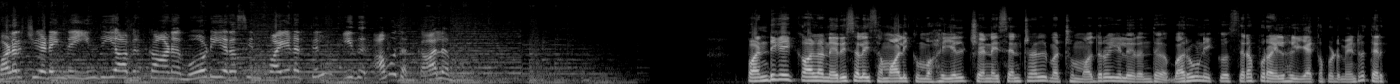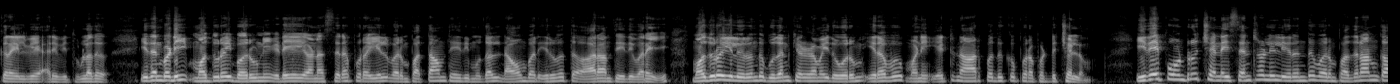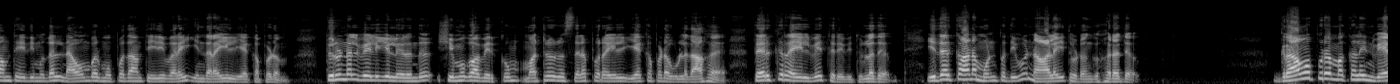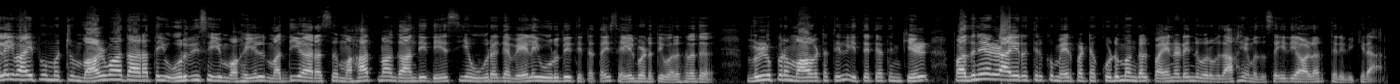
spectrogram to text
வளர்ச்சியடைந்த இந்தியாவிற்கான மோடி அரசின் பயணத்தில் இது அமுத காலம். பண்டிகை கால நெரிசலை சமாளிக்கும் வகையில் சென்னை சென்ட்ரல் மற்றும் மதுரையிலிருந்து பரூனிக்கு சிறப்பு ரயில்கள் இயக்கப்படும் என்று தெற்கு ரயில்வே அறிவித்துள்ளது. இதன்படி மதுரை பரூனி இடையேயான சிறப்பு ரயில் வரும் பத்தாம் தேதி முதல் நவம்பர் இருபத்தி ஆறாம் தேதி வரை மதுரையிலிருந்து புதன்கிழமை தோறும் இரவு மணி எட்டு நாற்பதுக்கு புறப்பட்டுச் செல்லும். இதேபோன்று சென்னை சென்ட்ரலில் இருந்து வரும் பதினான்காம் தேதி முதல் நவம்பர் முப்பதாம் தேதி வரை இந்த ரயில் இயக்கப்படும். திருநெல்வேலியில் இருந்து ஷிமுகாவிற்கும் மற்றொரு சிறப்பு ரயில் இயக்கப்பட உள்ளதாக தெற்கு ரயில்வே தெரிவித்துள்ளது. இதற்கான முன்பதிவு நாளை தொடங்குகிறது. கிராமப்புற மக்களின் வேலைவாய்ப்பு மற்றும் வாழ்வாதாரத்தை உறுதி செய்யும் வகையில் மத்திய அரசு மகாத்மா காந்தி தேசிய ஊரக வேலை உறுதி திட்டத்தை செயல்படுத்தி வருகிறது. விழுப்புரம் மாவட்டத்தில் இத்திட்டத்தின் கீழ் பதினேழாயிரத்திற்கும் மேற்பட்ட குடும்பங்கள் பயனடைந்து வருவதாக எமது செய்தியாளர் தெரிவிக்கிறார்.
